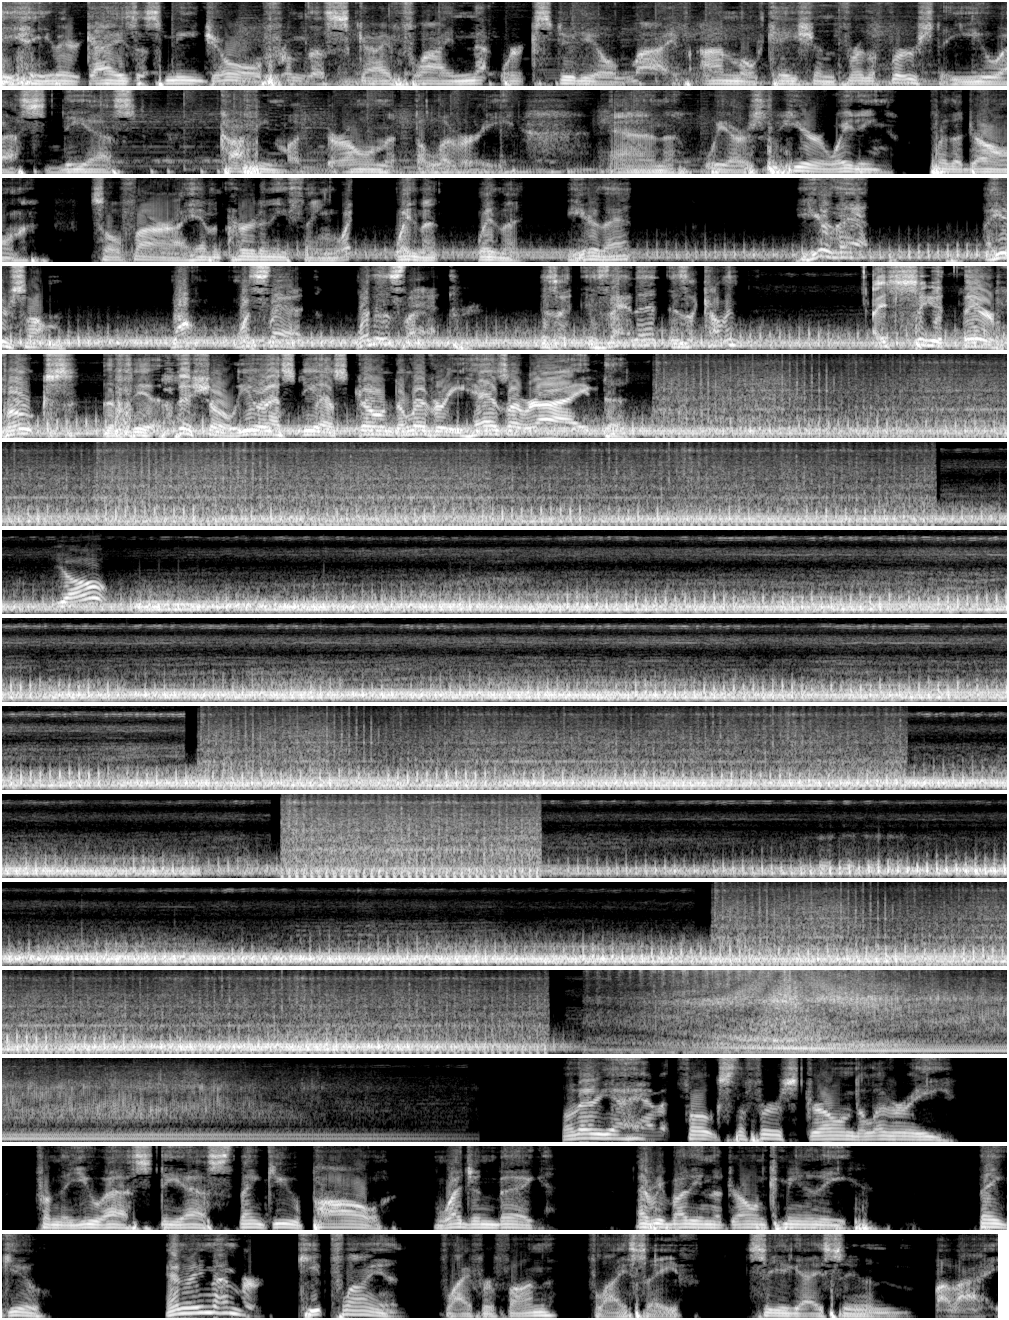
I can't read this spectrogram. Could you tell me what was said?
Hey there, guys. It's me, Joel, from the Sky Fly Network studio, live on location for the first USDS coffee mug drone delivery. And we are here waiting for the drone. So far, I haven't heard anything. Wait, wait a minute. Wait a minute. You hear that? You hear that? I hear something. What? What's that? What is that? Is it? Is that it? Is it coming? I see it there, folks. The official USDS drone delivery has arrived. Yo. Well, there you have it, folks. The first drone delivery from the USDS. Thank you, Paul, Wedge Big, everybody in the drone community. Thank you. And remember, keep flying. Fly for fun, fly safe. See you guys soon. Bye bye.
